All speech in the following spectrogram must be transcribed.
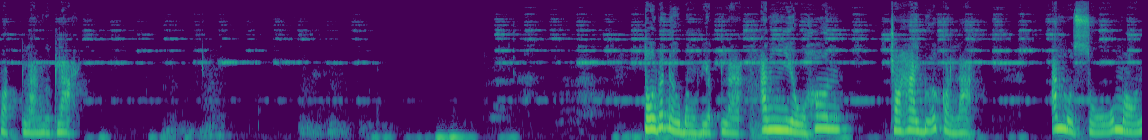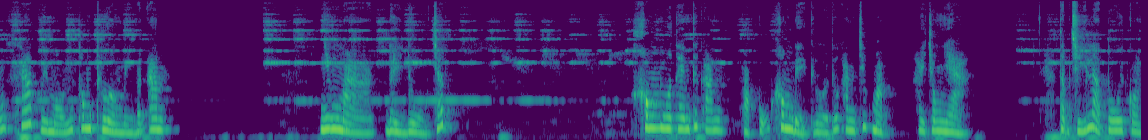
hoặc là ngược lại. Tôi bắt đầu bằng việc là ăn nhiều hơn cho hai bữa còn lại. Ăn một số món khác với món thông thường mình vẫn ăn. Nhưng mà đầy đủ chất. Không mua thêm thức ăn hoặc cũng không để thừa thức ăn trước mặt hay trong nhà. Thậm chí là tôi còn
